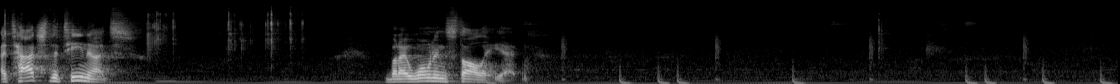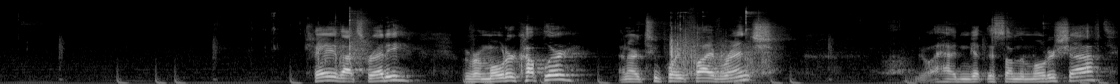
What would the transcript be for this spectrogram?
attach the T-nuts, but I won't install it yet. Okay, that's ready. We have our motor coupler and our 2.5 wrench. Go ahead and get this on the motor shaft.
